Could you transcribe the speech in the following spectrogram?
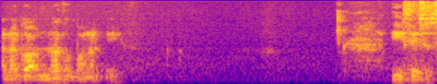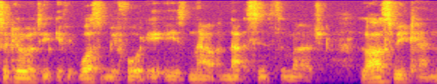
And I got another one on ETH. ETH is a security. If it wasn't before, it is now, and that since the merge. Last weekend,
